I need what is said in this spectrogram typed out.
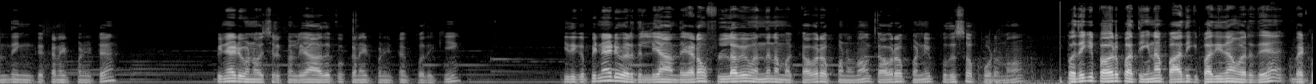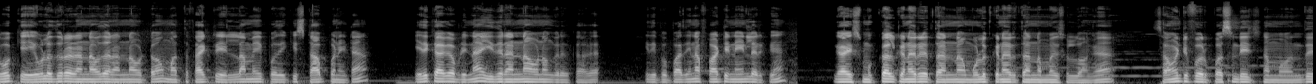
வந்து இங்கே கனெக்ட் பண்ணிவிட்டு பின்னாடி ஒன்று வச்சுருக்கோம் இல்லையா? அதுக்கும் கனெக்ட் பண்ணிட்டோம் இப்போதைக்கு. இதுக்கு பின்னாடி வருது இல்லையா? அந்த இடம் ஃபுல்லாகவே வந்து நம்ம கவர் அப் பண்ணணும் கவர் அப் பண்ணி புதுசாக போடணும். இப்போதைக்கு பவர் பார்த்தீங்கன்னா பாதிக்கு பாதி தான் வருது. பட் ஓகே எவ்வளோ தூரம் ரன் ஆகுதோ ரன் ஆகட்டும் மற்ற ஃபேக்ட்ரி எல்லாமே இப்போதைக்கு ஸ்டாப் பண்ணிட்டேன். எதுக்காக அப்படின்னா இது ரன் ஆகணுங்கிறதுக்காக. இது இப்போ பார்த்தீங்கன்னா ஃபார்ட்டி நைனில் இருக்குது காய்ஸ் முக்கால் கிணறு தண்ணா முழு கிணறு தண்ண மாதிரி சொல்லுவாங்க. 74% ஃபோர் பர்சன்டேஜ் நம்ம வந்து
